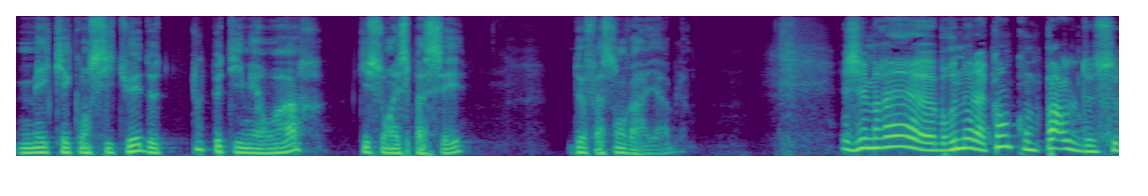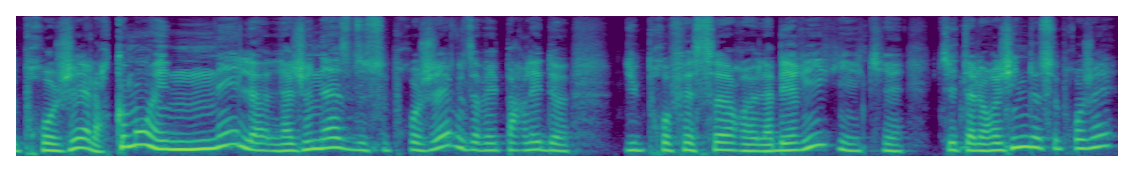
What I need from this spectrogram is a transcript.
mais qui est constitué de tout petits miroirs qui sont espacés de façon variable. J'aimerais, euh, Bruno Lacan, qu'on parle de ce projet. Alors, comment est née la, genèse de ce projet? Vous avez parlé de, du professeur Laberry, qui, qui, est, qui est à l'origine de ce projet?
